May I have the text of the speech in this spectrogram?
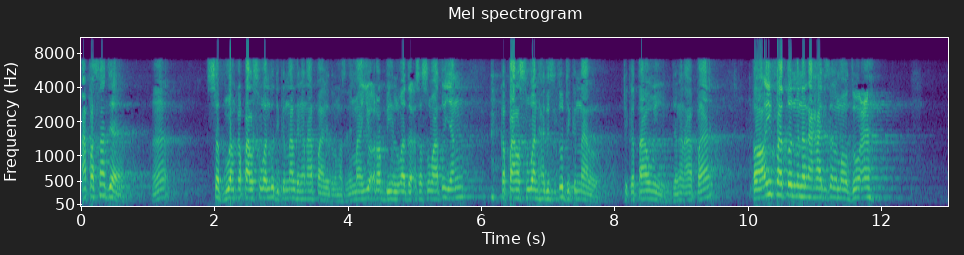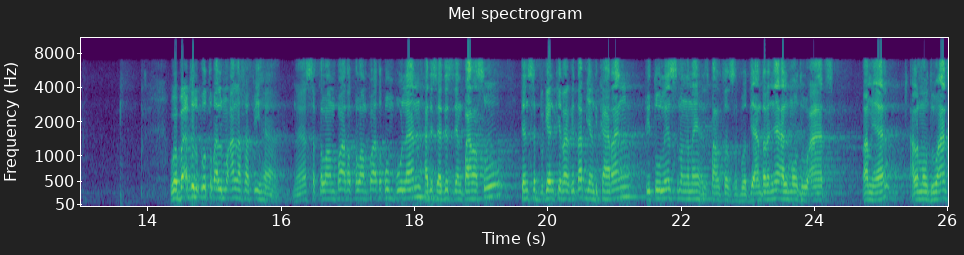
apa saja. Eh? Sebuah kepalsuan itu dikenal dengan apa gitu maksudnya. Ma yu'rab bihil wad' sesuatu yang kepalsuan hadis itu dikenal, diketahui dengan apa? Ta'ifatun minal ahadits al-mawdu'ah wa ba'dul kutub al-mu'allafa fiha. Nah, sekelompok atau kelompok atau kumpulan hadis-hadis yang palsu dan sebagian kitab-kitab yang dikarang ditulis mengenai hadis palsu tersebut. Di antaranya al-mawdu'at. Paham ya? Al-mawdu'at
